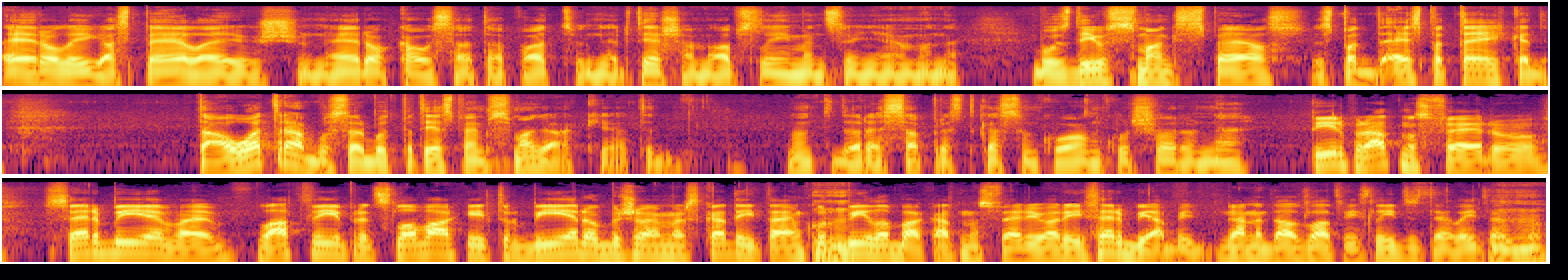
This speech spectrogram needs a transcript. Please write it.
Eirolīgā spēlējuši, un Eiropausā tāpat. Ir tiešām labs līmenis viņiem. Un būs divas smagas spēles. Es pat, es pat teiktu, ka tā otrā būs varbūt pat iespējams smagāka. Tad, nu, tad varēs saprast, kas un ko un kurš var un ne. Tīri par atmosfēru. Serbija vai Latvija pret Slovākiju tur bija ierobežojumi ar skatītājiem, kur mm -hmm. bija labāka atmosfēra. Jo arī Serbijā bija gana daudz Latvijas līdzekļu līdz mm -hmm.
